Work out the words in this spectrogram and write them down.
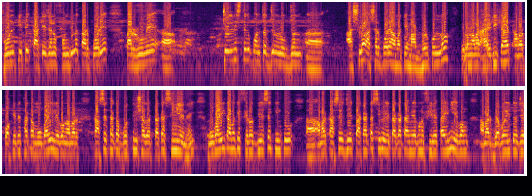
ফোন টিপে কাকে যেন ফোন দিল। তারপরে তার রুমে চল্লিশ থেকে পঞ্চাশ জন লোকজন আসলো, আসার পরে আমাকে মারধর করল এবং আমার আইডি কার্ড, আমার পকেটে থাকা মোবাইল এবং আমার কাছে থাকা বত্রিশ হাজার টাকা ছিনিয়ে নেয়। মোবাইলটা আমাকে ফেরত দিয়েছে, কিন্তু আমার কাছে যে টাকাটা ছিল, এই টাকাটা আমি এখনও ফিরে পাইনি এবং আমার ব্যবহৃত যে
